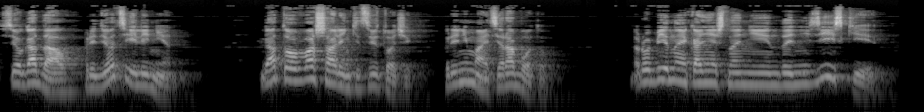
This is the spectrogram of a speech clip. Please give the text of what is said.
Все гадал, придете или нет. Готов ваш аленький цветочек. Принимайте работу. Рубины, конечно, не индонезийские,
